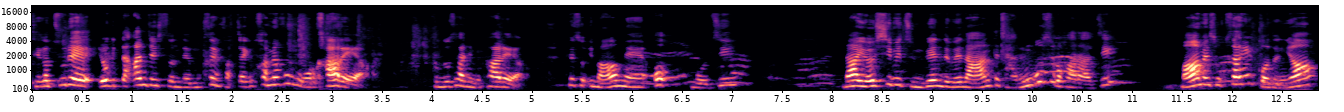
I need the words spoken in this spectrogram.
제가 줄에 여기 딱 앉아 있었는데 목사님이 갑자기 화면 공복으로 가래요. 전도사님이 가래요. 그래서 이 마음에 어 뭐지? 나 열심히 준비했는데 왜 나한테 다른 곳으로 가라지? 마음에 속상했거든요.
